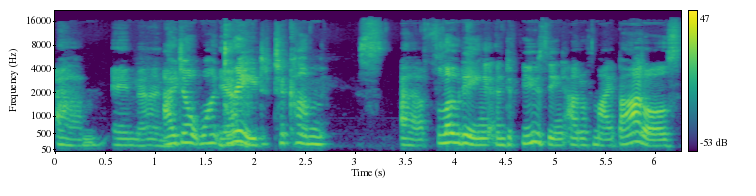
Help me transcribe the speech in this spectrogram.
Um, Amen. I don't want yeah. greed to come uh, floating and diffusing out of my bottles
